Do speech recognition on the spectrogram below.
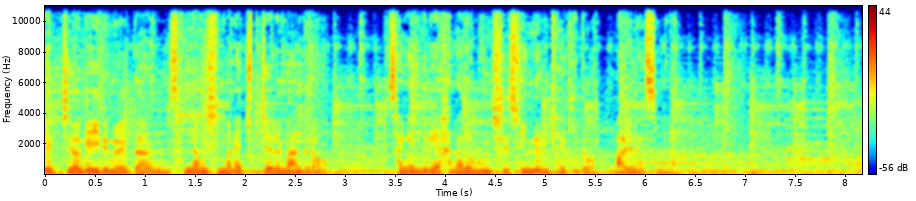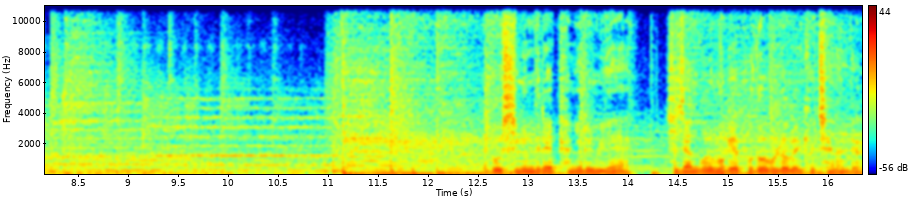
옛 지역의 이름을 딴 성남시만의 축제를 만들어 상인들이 하나로 뭉칠 수 있는 계기도 마련했습니다. 또 시민들의 편의를 위해 시장 골목의 보도블록을 교체하는 등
